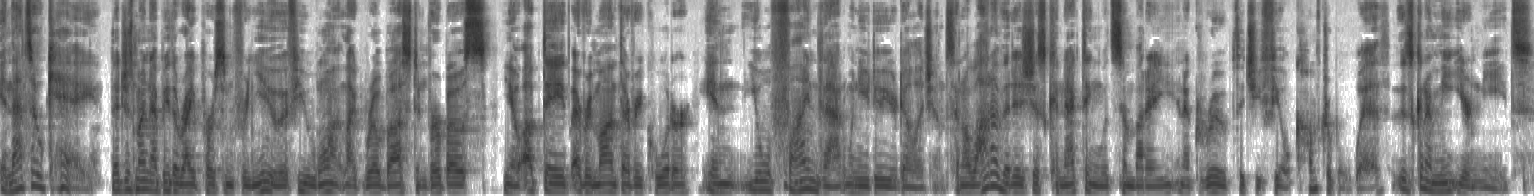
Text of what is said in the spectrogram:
And that's okay. That just might not be the right person for you if you want like robust and verbose, you know, update every month, every quarter. And you'll find that when you do your diligence. And a lot of it is just connecting with somebody in a group that you feel comfortable with. It's going to meet your needs.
